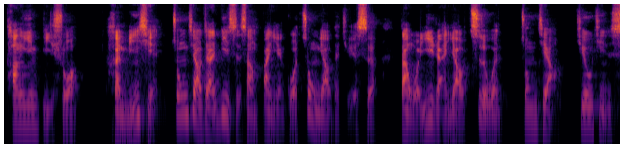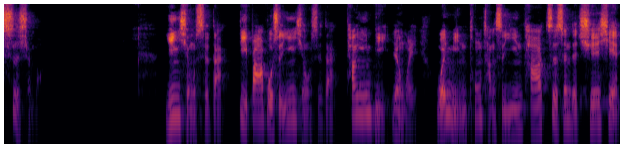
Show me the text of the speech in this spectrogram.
汤因比说：“很明显，宗教在历史上扮演过重要的角色，但我依然要质问：宗教究竟是什么？”英雄时代第八部是英雄时代。汤因比认为，文明通常是因它自身的缺陷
